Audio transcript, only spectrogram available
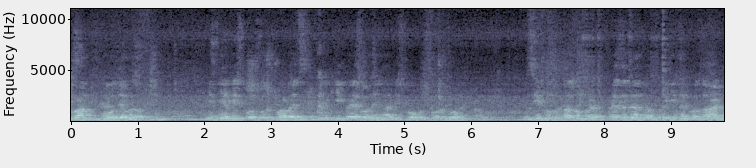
Іван Володимирович. Він є військовослужбовець, який призваний на військову службу згідно з указом президента України про загальну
